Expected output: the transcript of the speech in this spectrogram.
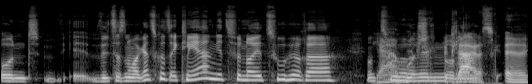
Und willst du das nochmal ganz kurz erklären, jetzt für neue Zuhörer und Ja, gut, Zuhörerinnen? klar, oder? das äh,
